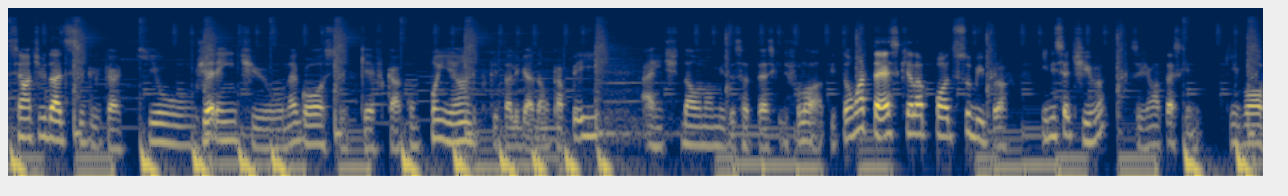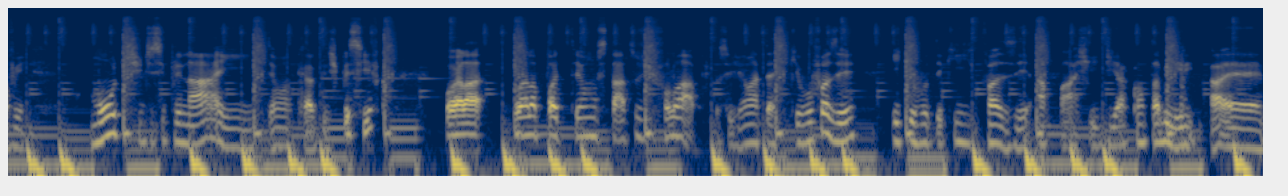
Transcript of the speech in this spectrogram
Se é uma atividade cíclica que o gerente, o negócio quer ficar acompanhando, porque está ligado a um KPI, a gente dá o nome dessa task de follow-up. Então, uma task ela pode subir para iniciativa, ou seja, uma task que envolve multidisciplinar e tem uma característica específica, ou ela, ou ela pode ter um status de follow-up, ou seja, é uma task que eu vou fazer e que eu vou ter que fazer a parte de accountability, é,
